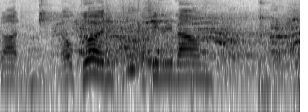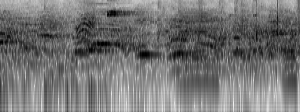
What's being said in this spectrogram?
Shot. No good. 15 rebound. And orange,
